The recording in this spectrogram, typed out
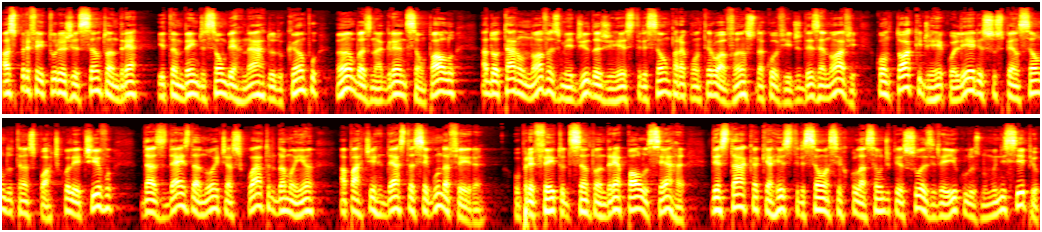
as prefeituras de Santo André e também de São Bernardo do Campo, ambas na Grande São Paulo, adotaram novas medidas de restrição para conter o avanço da Covid-19, com toque de recolher e suspensão do transporte coletivo das 10 da noite às 4 da manhã, a partir desta segunda-feira. O prefeito de Santo André, Paulo Serra, destaca que a restrição à circulação de pessoas e veículos no município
